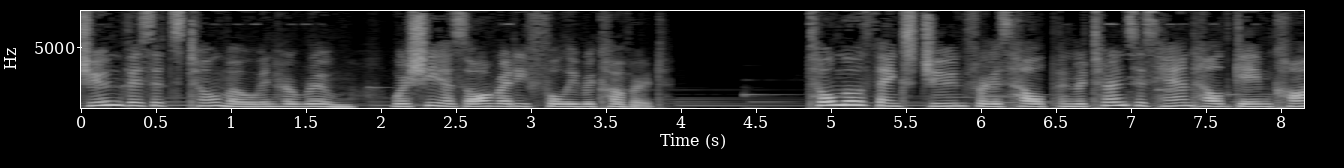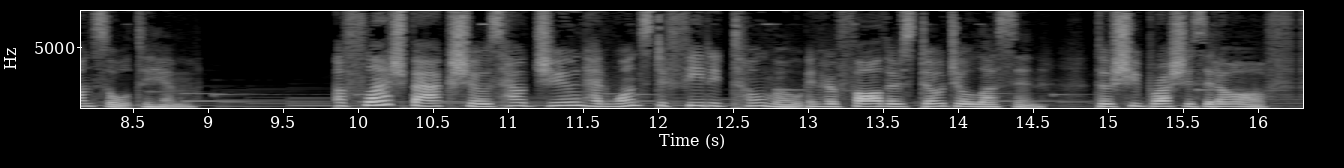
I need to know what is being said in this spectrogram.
June visits Tomo in her room, where she has already fully recovered. Tomo thanks June for his help and returns his handheld game console to him. A flashback shows how June had once defeated Tomo in her father's dojo lesson, though she brushes it off.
